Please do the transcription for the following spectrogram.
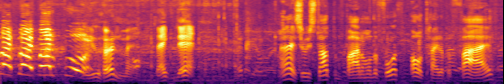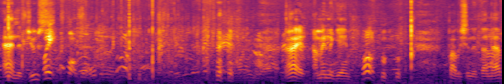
five, five, bottom four. You heard him, man. Thank you, Dan. All right, so we start the bottom of the fourth, all tied up at five, and the juice. Wait. All right, I'm in the game. Probably shouldn't have done that.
